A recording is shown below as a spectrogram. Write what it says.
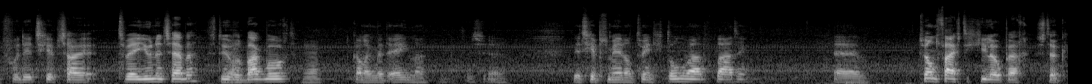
voor dit schip zou je twee units hebben, stuur Ja. het bakboord. Ja. Dat kan ik met één, maar is, eh, dit schip is meer dan 20 ton waterverplaatsing. Ehm 250 kilo per stuk.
